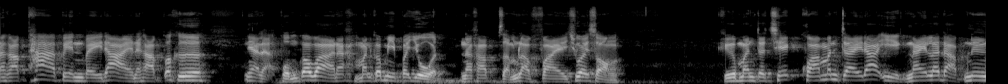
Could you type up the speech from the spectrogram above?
นะครับ ถ้าเป็นไปได้นะครับ ก็คือเนี่ยแหละผมก็ว่านะมันก็มีประโยชน์นะครับสำหรับไฟช่วยส่อง คือมันจะเช็คความมั่นใจได้อีกในระดับหนึ่ง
